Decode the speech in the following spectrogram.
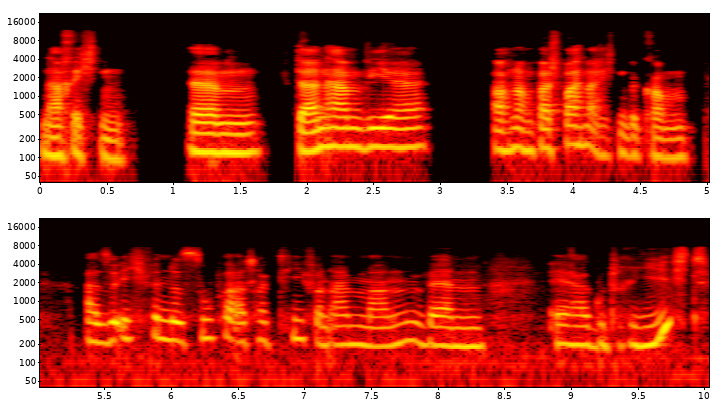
Nachrichten. Ähm, dann haben wir auch noch ein paar Sprachnachrichten bekommen. Also ich finde es super attraktiv an einem Mann, wenn er gut riecht,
